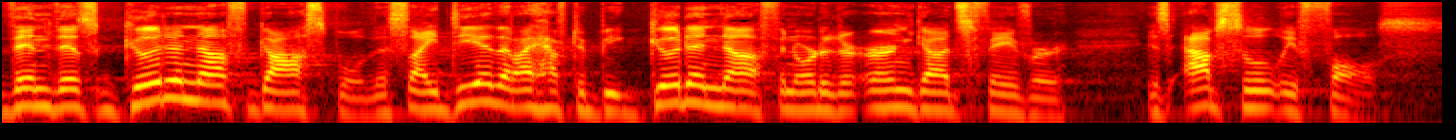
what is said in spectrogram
then this good enough gospel, this idea that I have to be good enough in order to earn God's favor, is absolutely false.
